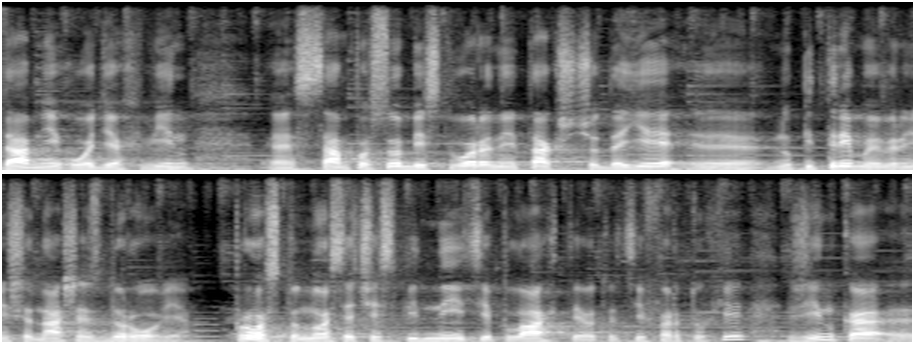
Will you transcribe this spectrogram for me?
Давній одяг він е, сам по собі створений так, що дає, е, ну, підтримує верніше наше здоров'я. Просто носячи спідниці, плахти, от ці фартухи, жінка е,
